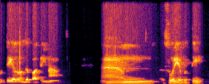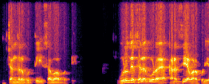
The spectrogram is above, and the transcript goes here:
புத்திகள் வந்து பார்த்தீங்கன்னா சூரிய புத்தி சந்திர புத்தி செவ்வா புத்தி. குரு திசையில் கூட கடைசியாக வரக்கூடிய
